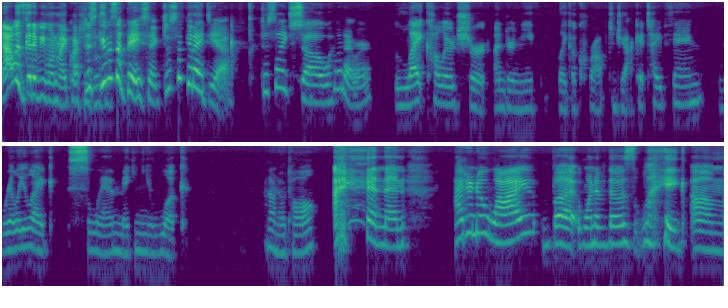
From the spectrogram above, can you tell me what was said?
that was gonna be one of my questions. just give us a basic, just a good idea. Just like so whatever. light colored shirt underneath like a cropped jacket type thing, really like slim, making you look, I don't know, tall. and then I don't know why, but one of those like um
